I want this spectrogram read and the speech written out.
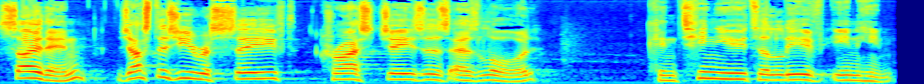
So then, just as you received Christ Jesus as Lord, continue to live in him.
